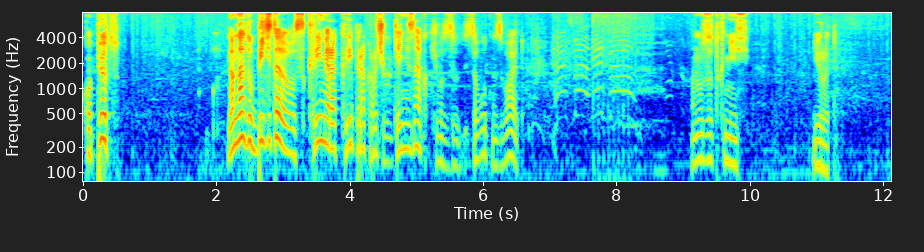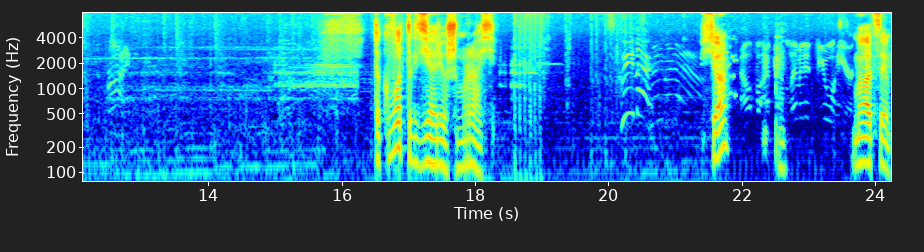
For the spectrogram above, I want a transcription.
Капец! Нам надо убить этого скримера, крипера, короче, я не знаю, как его зовут, называют. А ну заткнись, Ирод. Так вот ты где орешь, мразь. Все? Молодцы.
